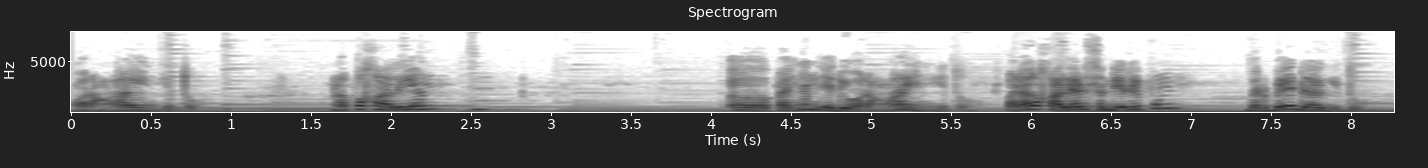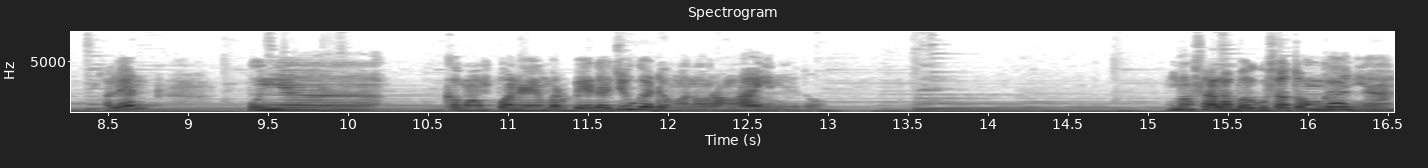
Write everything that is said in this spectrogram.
orang lain gitu? Kenapa kalian uh, pengen jadi orang lain gitu? Padahal kalian sendiri pun berbeda gitu. Kalian punya kemampuan yang berbeda juga dengan orang lain gitu. Masalah bagus atau enggaknya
